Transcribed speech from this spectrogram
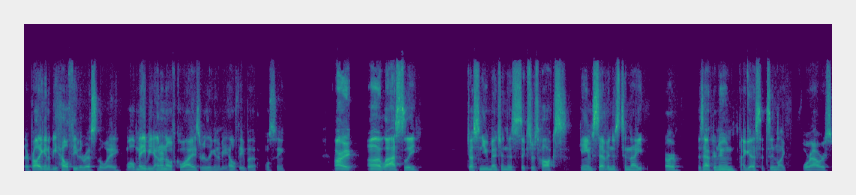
they're probably going to be healthy the rest of the way. Well, maybe I don't know if Kawhi is really going to be healthy, but we'll see. All right. Uh, lastly, Justin, you mentioned this Sixers Hawks game seven is tonight or this afternoon. I guess it's in like four hours.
